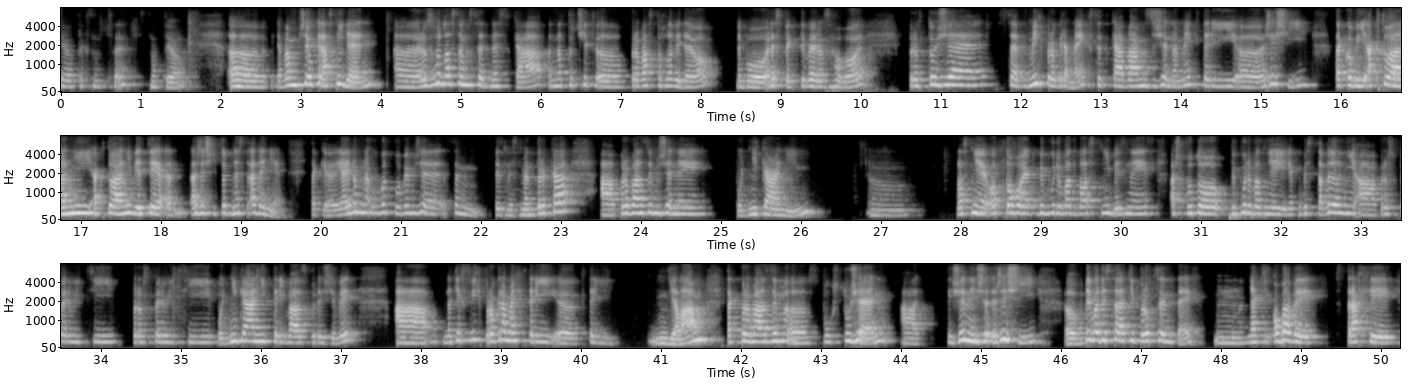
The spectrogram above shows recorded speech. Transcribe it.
jo, tak snad se, snad jo. Uh, já vám přeju krásný den. Uh, rozhodla jsem se dneska natočit uh, pro vás tohle video, nebo respektive rozhovor, protože se v mých programech setkávám s ženami, který uh, řeší takové aktuální, aktuální věci a, a řeší to dnes a denně. Tak já jenom na úvod povím, že jsem business mentorka a provázím ženy podnikáním. Uh, vlastně od toho, jak vybudovat vlastní biznis, až po to vybudovat z něj jakoby stabilní a prosperující, prosperující podnikání, který vás bude živit. A na těch svých programech, který, eh, který dělám, tak provázím eh, spoustu žen a ty ženy řeší eh, v 90% mm, nějaké obavy, strachy,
